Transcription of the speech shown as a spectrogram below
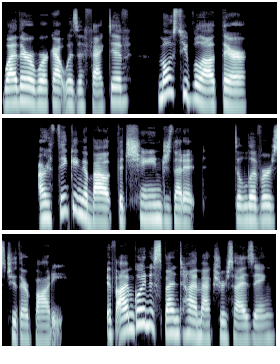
whether a workout was effective, most people out there are thinking about the change that it delivers to their body. If I'm going to spend time exercising,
